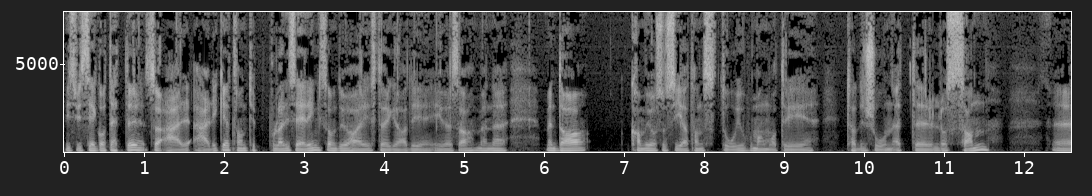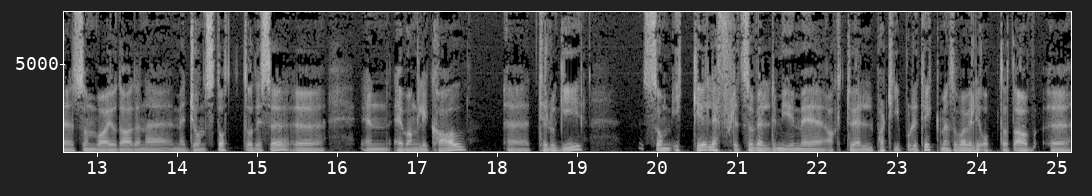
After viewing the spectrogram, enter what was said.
hvis vi ser godt etter, så er, er, det ikke et sånn type polarisering som du har i større grad i, i USA. Men, eh, men, da kan vi også si at han sto jo på mange måter i tradisjonen etter Lausanne, eh, som var jo da denne med John Stott og disse. Eh, en evangelikal eh, teologi som ikke leflet så veldig mye med aktuell partipolitikk, men som var veldig opptatt av eh,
